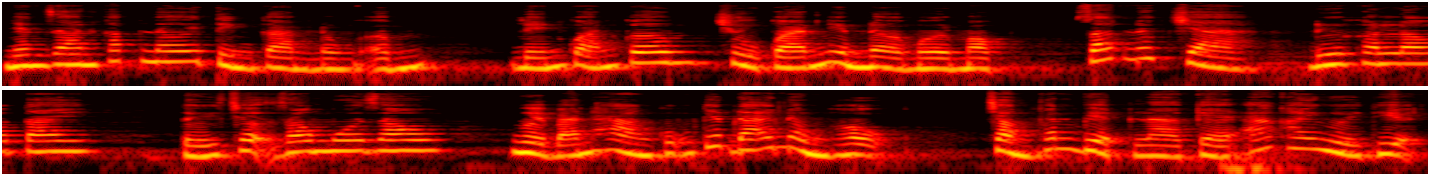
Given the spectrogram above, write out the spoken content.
Nhân gian khắp nơi tình cảm nồng ấm Đến quán cơm, chủ quán niềm nở mời mọc rót nước trà, đưa khăn lau tay Tới chợ rau mua rau Người bán hàng cũng tiếp đãi nồng hậu. Chẳng phân biệt là kẻ ác hay người thiện,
